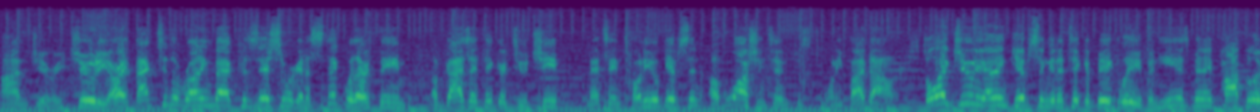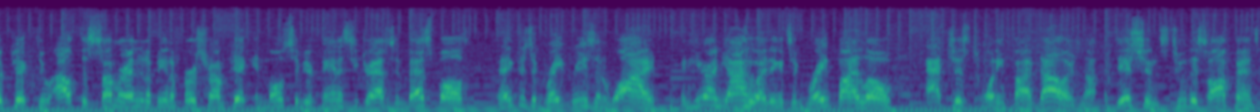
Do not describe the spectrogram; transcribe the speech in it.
on Jerry Jeudy. All right, back to the running back position. We're going to stick with our theme of guys I think are too cheap, and that's Antonio Gibson of Washington, just $25. So, like Jeudy, I think Gibson going to take a big leap, and he has been a popular pick throughout the summer. Ended up being a first round pick in most of your fantasy drafts and best balls. I think there's a great reason why. And here on Yahoo, I think it's a great buy low at just $25. Now, additions to this offense,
